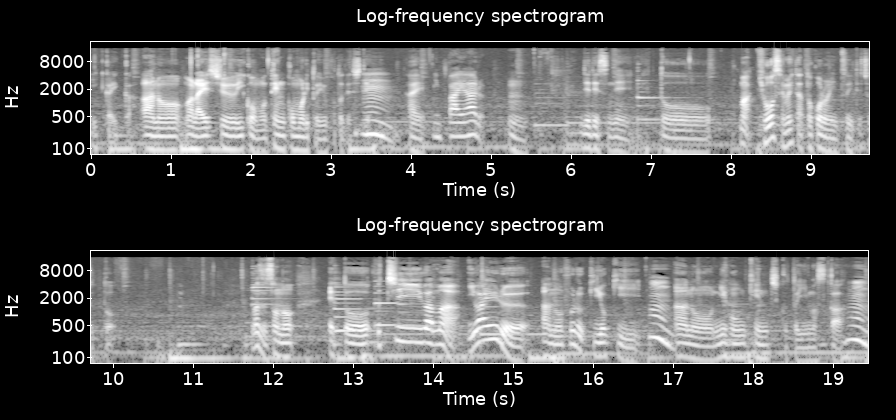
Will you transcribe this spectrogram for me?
いいかいいか。あの、まあ、来週以降もてんこ盛りということでして、うん。はい、いっぱいある。うん、でですねえっとまあ今日攻めたところについてちょっと。まずそのえっとうちはまあいわゆるあの古き良きうん。あの日本建築といいますかうん。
